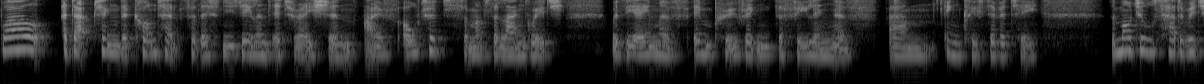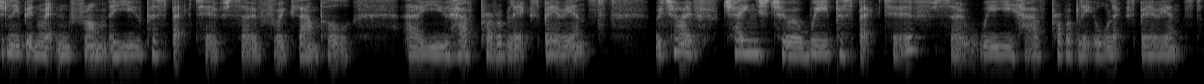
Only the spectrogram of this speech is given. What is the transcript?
While adapting the content for this New Zealand iteration, I've altered some of the language with the aim of improving the feeling of um, inclusivity. The modules had originally been written from a you perspective. So for example, uh, you have probably experienced which I've changed to a we perspective. So we have probably all experienced.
